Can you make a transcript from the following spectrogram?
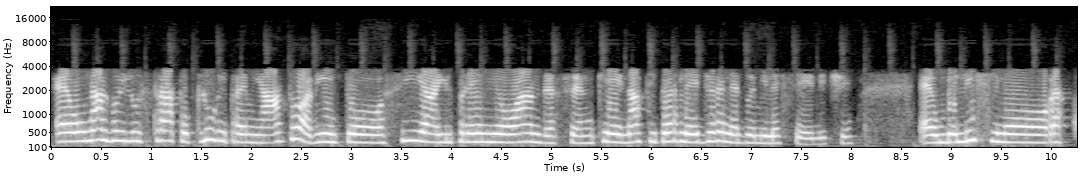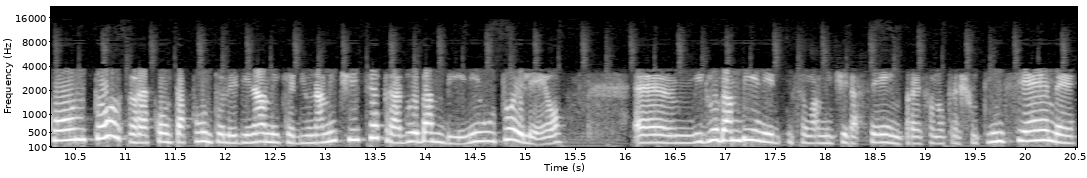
è un albo illustrato pluripremiato, ha vinto sia il premio Andersen che Nati per leggere nel 2016. È un bellissimo racconto, racconta appunto le dinamiche di un'amicizia tra due bambini, Uto e Leo. Ehm, I due bambini sono amici da sempre, sono cresciuti insieme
